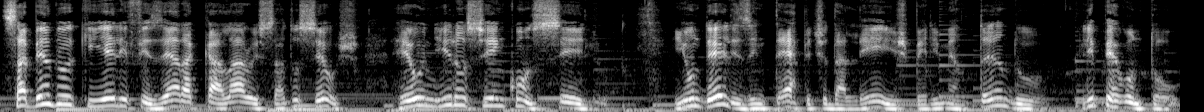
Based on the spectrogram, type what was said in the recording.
sabendo que ele fizera calar os saduceus, reuniram-se em conselho. E um deles, intérprete da lei, experimentando, lhe perguntou:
